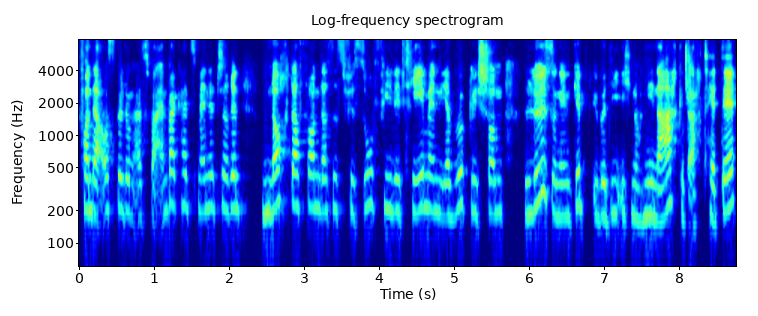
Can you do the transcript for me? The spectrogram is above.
von der Ausbildung als Vereinbarkeitsmanagerin noch davon, dass es für so viele Themen ja wirklich schon Lösungen gibt, über die ich noch nie nachgedacht hätte,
